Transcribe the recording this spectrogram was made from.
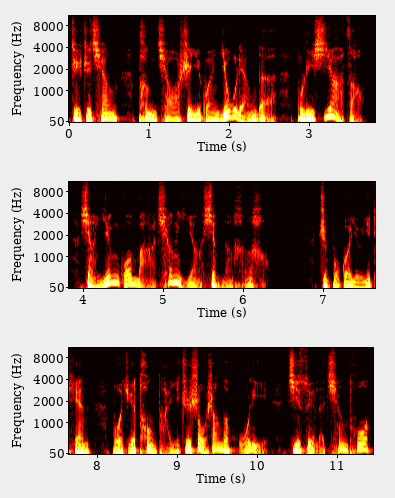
这支枪碰巧是一款优良的布利西亚造，像英国马枪一样性能很好。只不过有一天，伯爵痛打一只受伤的狐狸，击碎了枪托，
